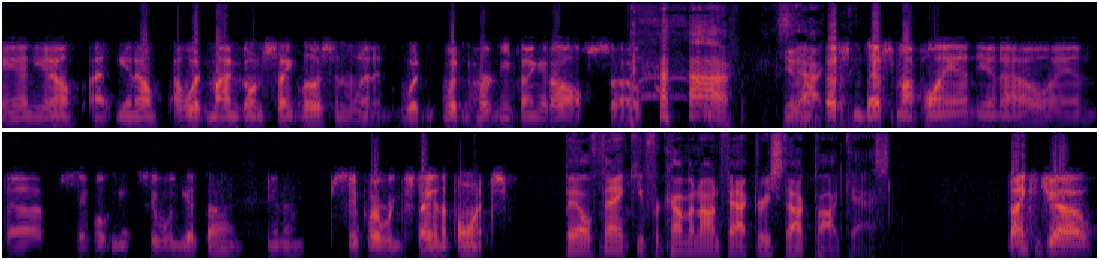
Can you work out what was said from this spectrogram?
and you know, I, you know, I wouldn't mind going to St. Louis and winning. Wouldn't wouldn't hurt anything at all. So. You know, that's that's my plan. You know, and uh, see what we see what we can get done. You know, see where we can stay in the points. Bill, thank you for coming on Factory Stock Podcast. Thank you, Joe.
